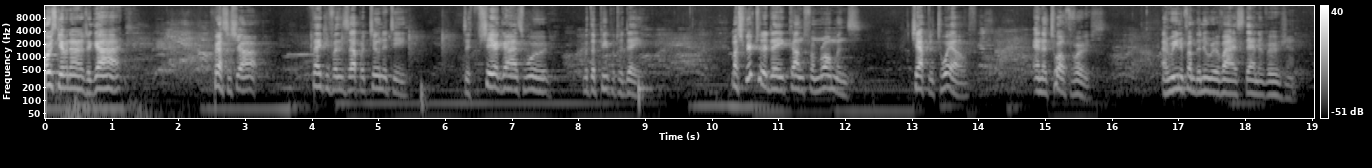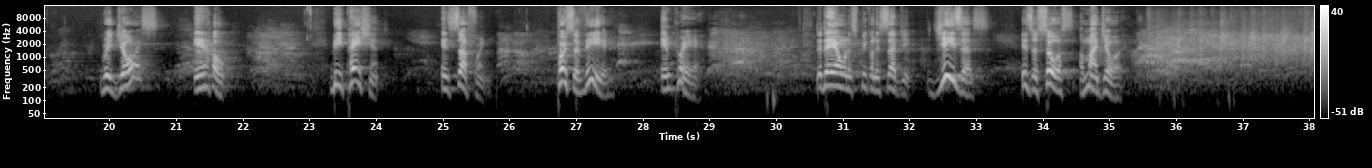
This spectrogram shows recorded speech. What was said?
First, giving honor to God. Pastor Sharp, thank you for this opportunity to share God's word with the people today. My scripture today comes from Romans chapter 12 and the 12th verse. I'm reading from the New Revised Standard Version. Rejoice in hope. Be patient in suffering. Persevere in prayer. Today I want to speak on the subject Jesus is the source of my joy.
